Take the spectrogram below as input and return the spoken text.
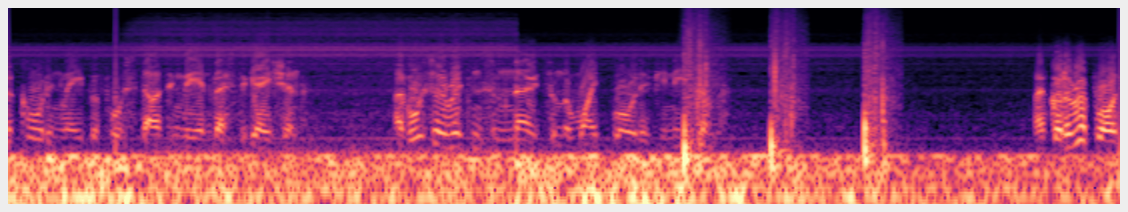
accordingly before starting the investigation. I've also written some notes on the whiteboard if you need them. I've got a report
